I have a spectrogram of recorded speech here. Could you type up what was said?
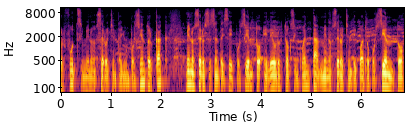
el FTSE menos 0,81%, el CAC menos 0,66%, el Eurostock 50 menos 0,84%.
